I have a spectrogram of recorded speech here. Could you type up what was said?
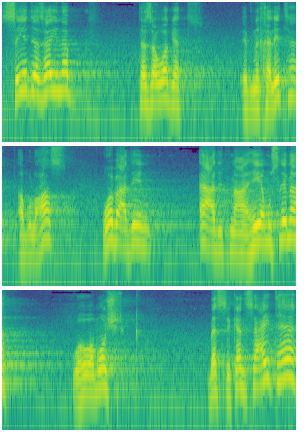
السيده زينب تزوجت ابن خالتها أبو العاص وبعدين قعدت معاه. هي مسلمة وهو مشرك بس كان ساعتها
